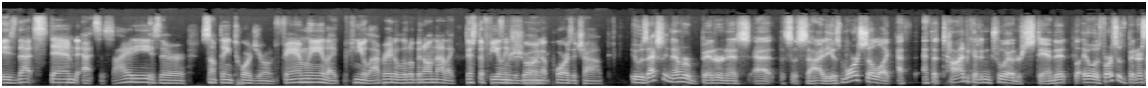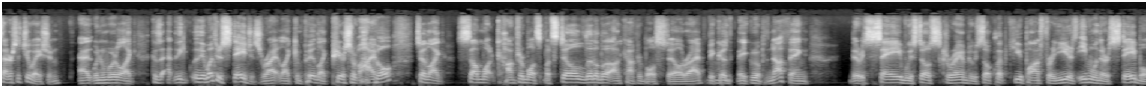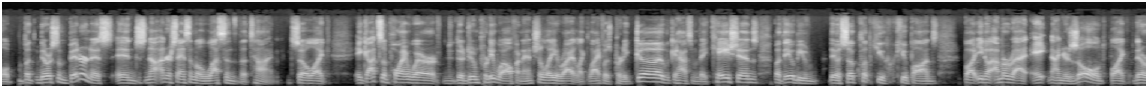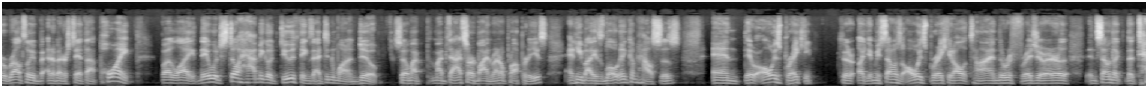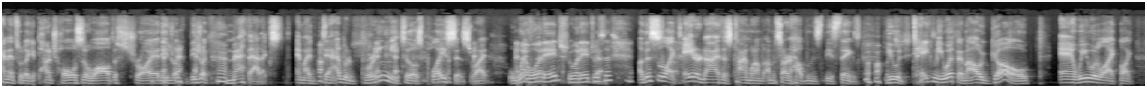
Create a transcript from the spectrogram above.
Is that stemmed at society? Is there something towards your own family? Like, can you elaborate a little bit on that? Like, just the feelings of growing up poor as a child. It was actually never bitterness at the society. It was more so like at, at the time because I didn't truly understand it. It was first it was bitterness at our situation as when we are like because they, they went through stages, right? Like compared like pure survival to like somewhat comfortable, but still a little bit uncomfortable still, right? Because mm-hmm. they grew up with nothing. They were saved. We still scrimped. We still clipped coupons for years, even when they were stable. But there was some bitterness in just not understanding some of the lessons at the time. So like it got to the point where they're doing pretty well financially, right? Like life was pretty good. We could have some vacations, but they would be they would still clip cu- coupons. But you know, I remember at eight, nine years old, like they were relatively at a better state at that point. But like they would still have me go do things I didn't want to do. So my my dad started buying rental properties, and he buy these low income houses, and they were always breaking. Like I mean, stuff was always breaking all the time. The refrigerator and some of the, the tenants would like punch holes in the wall, destroy it. These were like, these were like meth addicts, and my dad would bring me to those places. Right? At what them. age? What age was this? Uh, this is like eight or nine at this time when I'm, I'm starting helping these, these things. he would take me with him. I would go, and we would like like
